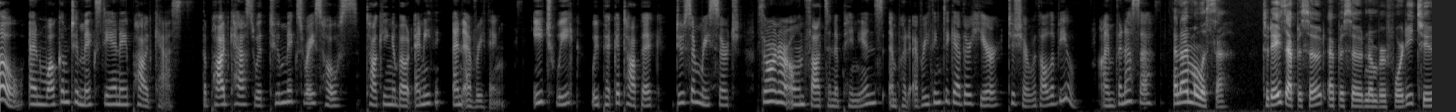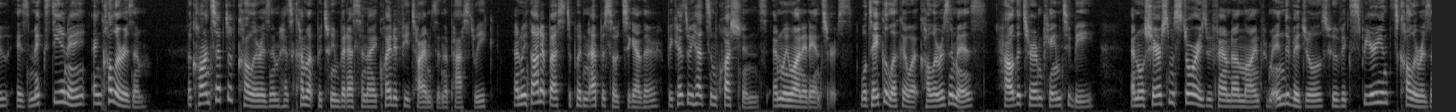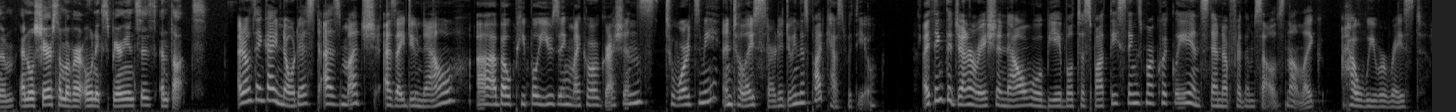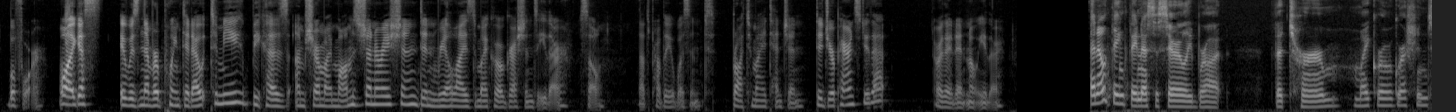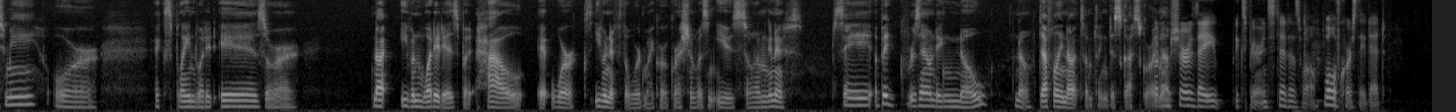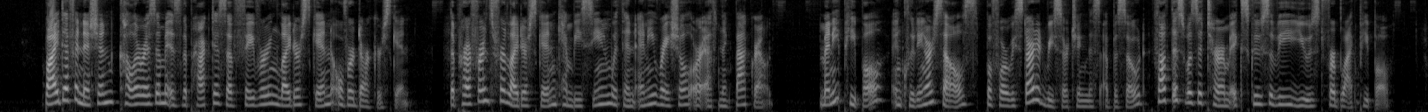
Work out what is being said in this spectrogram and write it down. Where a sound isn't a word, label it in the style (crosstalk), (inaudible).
Hello, and welcome to Mixed DNA Podcast, the podcast with two mixed race hosts talking about anything and everything. Each week, we pick a topic, do some research, throw in our own thoughts and opinions, and put everything together here to share with all of you. I'm Vanessa. And I'm Melissa. Today's episode, episode number 42, is Mixed DNA and Colorism. The concept of colorism has come up between Vanessa and I quite a few times in the past week, and we thought it best to put an episode together because we had some questions and we wanted answers. We'll take a look at what colorism is, how the term came to be, and we'll share some stories we found online from individuals who've experienced colorism, and we'll share some of our own experiences and thoughts. I don't think I noticed as much as I do now uh, about people using microaggressions towards me until I started doing this podcast with you. I think the generation now will be able to spot these things more quickly and stand up for themselves, not like how we were raised before. Well, I guess it was never pointed out to me because I'm sure my mom's generation didn't realize the microaggressions either. So that's probably it wasn't brought to my attention. Did your parents do that? Or they didn't know either? I don't think they necessarily brought the term microaggression to me or explained what it is or not even what it is, but how it works, even if the word microaggression wasn't used. So I'm going to say a big resounding no. No, definitely not something discussed growing but I'm up. sure they experienced it as well. Well, of course they did. By definition, colorism is the practice of favoring lighter skin over darker skin. The preference for lighter skin can be seen within any racial or ethnic background. Many people, including ourselves, before we started researching this episode, thought this was a term exclusively used for black people.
